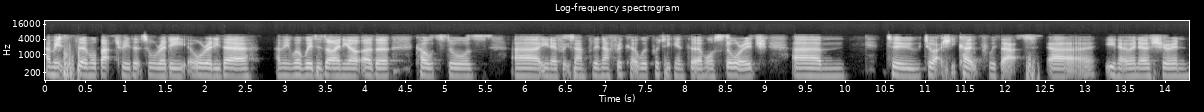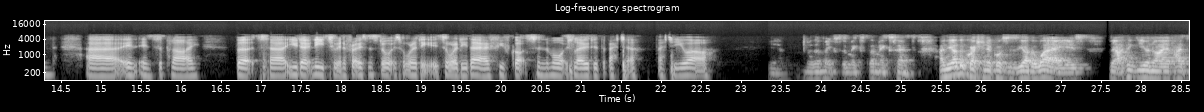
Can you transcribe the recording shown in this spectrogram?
I mean, it's a thermal battery that's already already there. I mean, when we're designing our other cold stores, uh, you know, for example, in Africa, we're putting in thermal storage. Um, to to actually cope with that uh, you know inertia in uh, in, in supply. But uh, you don't need to in a frozen store. It's already it's already there. If you've got and the more it's loaded, the better better you are. No, that makes that makes that makes sense. And the other question, of course, is the other way. Is I think you and I have had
